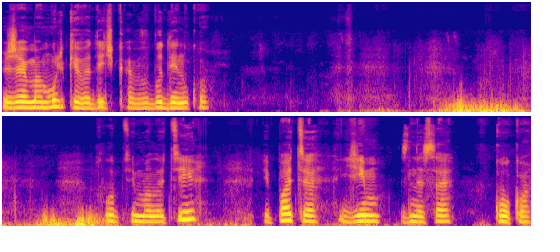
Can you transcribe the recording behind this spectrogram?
Вже в мамульки водичка в будинку. Хлопці молодці. І паця їм знесе коко.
